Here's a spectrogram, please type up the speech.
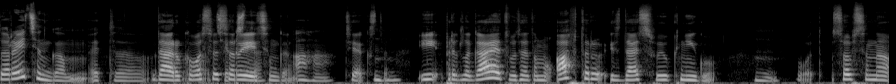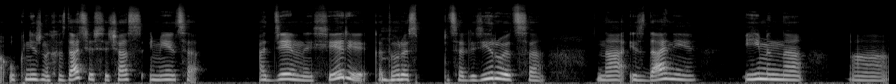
рейтингом, это Да, руководствуется текста. рейтингом ага. текста. Угу. И предлагает вот этому автору издать свою книгу. Mm. Вот. Собственно, у книжных издательств сейчас имеются отдельные серии, которые mm-hmm. специализируются на издании именно э,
